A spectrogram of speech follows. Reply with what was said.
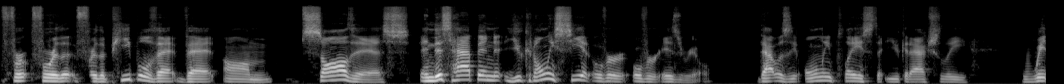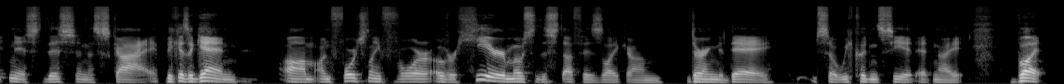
for for the for the people that that um saw this and this happened you could only see it over over israel that was the only place that you could actually witness this in the sky because again um unfortunately for over here most of the stuff is like um during the day so we couldn't see it at night but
